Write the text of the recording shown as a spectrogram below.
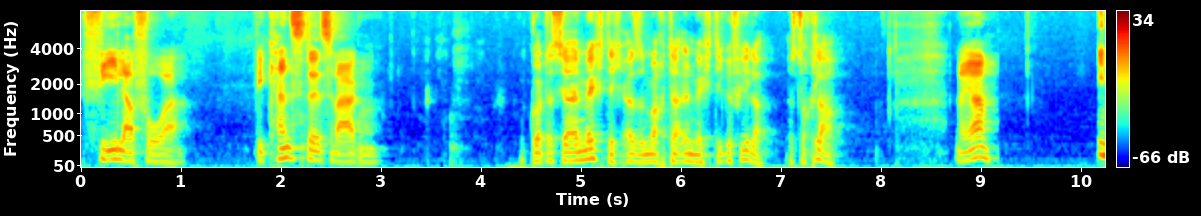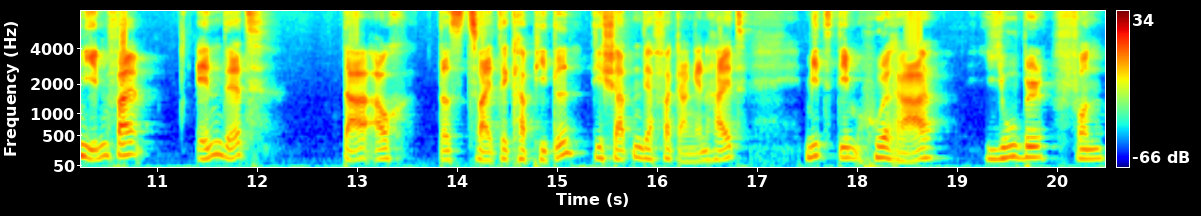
Fehler vor. Wie kannst du es wagen? Gott ist ja allmächtig, also macht er allmächtige Fehler. Ist doch klar. Naja, in jedem Fall endet da auch das zweite Kapitel, die Schatten der Vergangenheit, mit dem Hurra-Jubel von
